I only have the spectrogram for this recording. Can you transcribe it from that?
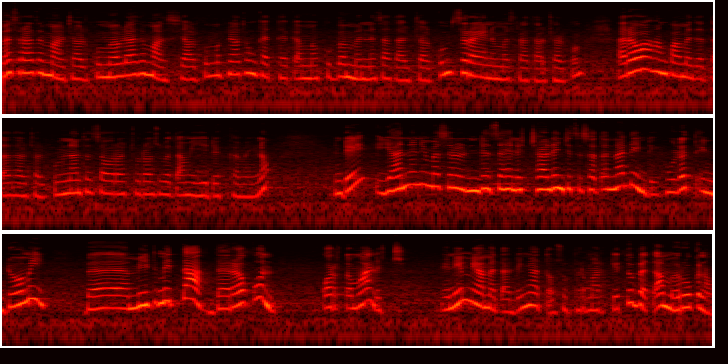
መስራትም አልቻልኩም፣ መብላትም አልቻልኩም። ምክንያቱም ከተቀመጥኩበት መነሳት አልቻልኩም፣ ስራዬንም መስራት አልቻልኩም። ኧረ ውሃ እንኳን መጠጣት አልቻልኩም። እናንተን ሳወራችሁ ራሱ በጣም እየደከመኝ ነው እንዴ። ያንን ይመስል እንደዚህ አይነት challenge ትሰጠናለች እንዴ? ሁለት ኢንዶሚ በሚጥሚጣ ደረቁን ቆርጥሟለች። እኔም ያመጣልኝ አጣው። ሱፐር በጣም ሩቅ ነው።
